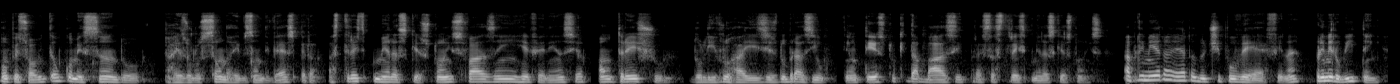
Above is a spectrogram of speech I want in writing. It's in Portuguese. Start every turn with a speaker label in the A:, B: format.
A: Bom, pessoal, então começando a resolução da revisão de véspera, as três primeiras questões fazem referência a um trecho do livro Raízes do Brasil. Tem um texto que dá base para essas três primeiras questões. A primeira era do tipo VF, né? Primeiro item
